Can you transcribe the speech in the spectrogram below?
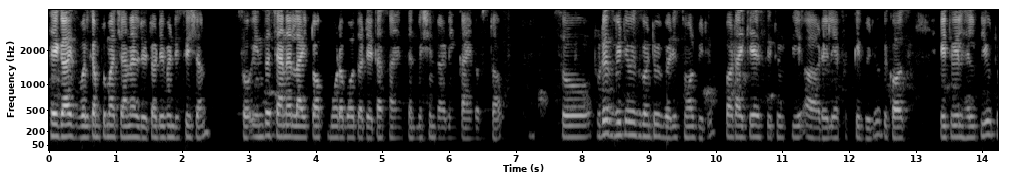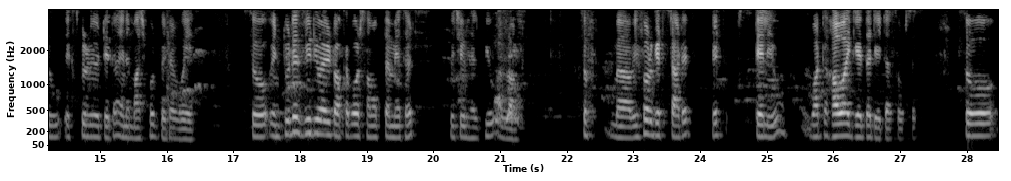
Hey guys, welcome to my channel Data Driven Decision. So in the channel I talk more about the data science and machine learning kind of stuff. So today's video is going to be very small video, but I guess it will be a really effective video because it will help you to explore your data in a much more better way. So in today's video I'll talk about some of the methods which will help you a lot. So uh, before get started, let's tell you what how I get the data sources. So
